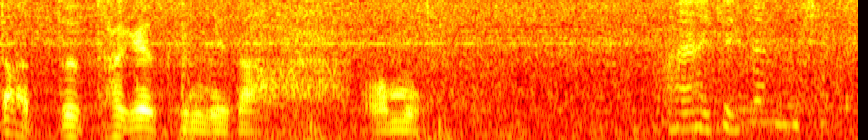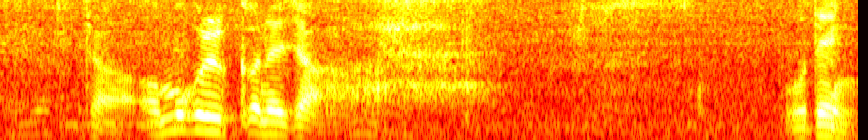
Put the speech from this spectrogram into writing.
따뜻하겠습니다. 어묵. 아. 자, 어묵을 꺼내자. 오뎅.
